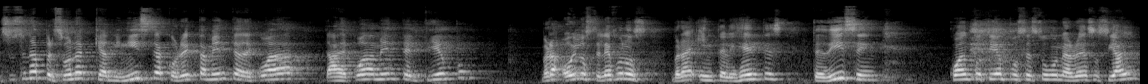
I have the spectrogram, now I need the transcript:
Eso es una persona que administra correctamente, adecuada, adecuadamente el tiempo. ¿verdad? Hoy los teléfonos ¿verdad? inteligentes te dicen cuánto tiempo se estuvo en la red social.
